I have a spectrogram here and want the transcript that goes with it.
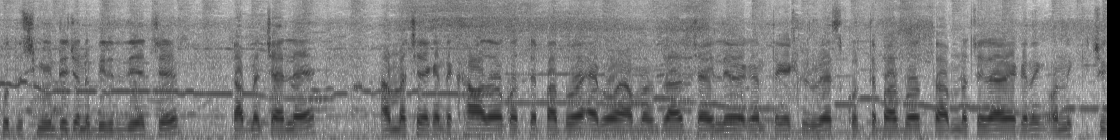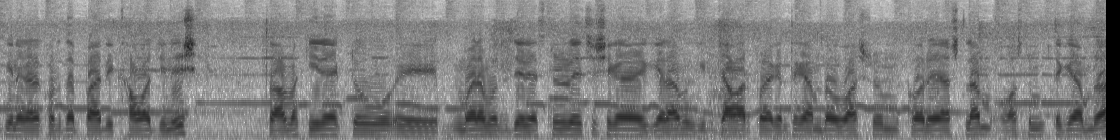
পঁচিশ মিনিটের জন্য বিরতি দিয়েছে। তো আপনার চাইলে, আমরা চাইলে এখান থেকে খাওয়া দাওয়া করতে পারব এবং আমরা চাইলে এখান থেকে একটু রেস্ট করতে পারব। তো আমরা চাইলে এখানে অনেক কিছু কেনাকাটা করতে পারি খাওয়া জিনিস। তো আমরা কিনে একটু ময়নামতি যে রেস্টুরেন্ট রয়েছে সেখানে গেলাম। যাওয়ার পর এখান থেকে আমরা ওয়াশরুম করে আসলাম। ওয়াশরুম থেকে আমরা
